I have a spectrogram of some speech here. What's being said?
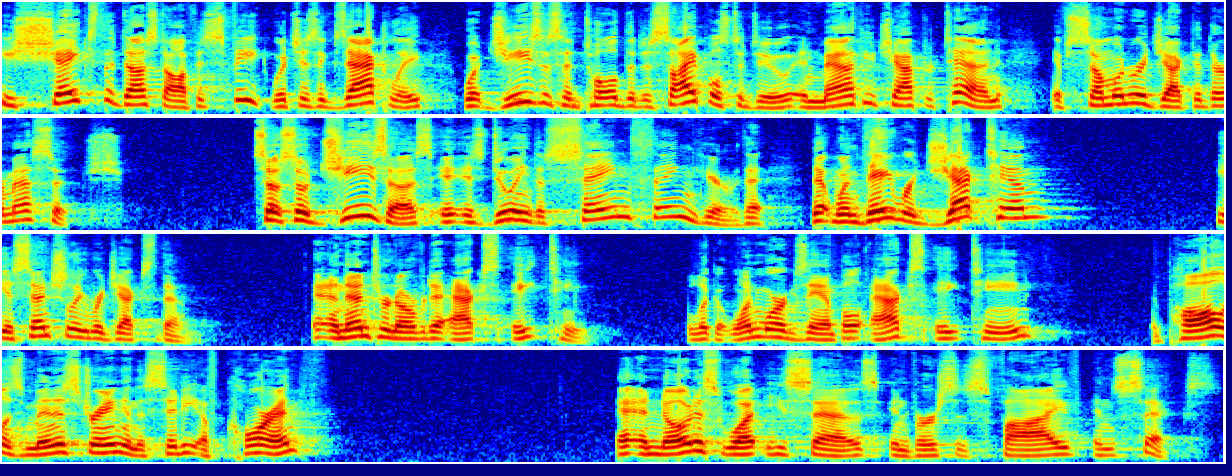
he shakes the dust off his feet, which is exactly what Jesus had told the disciples to do in Matthew chapter 10 if someone rejected their message. So, so Jesus is doing the same thing here that, that when they reject him, he essentially rejects them. And then turn over to Acts 18. We'll look at one more example, Acts 18. And Paul is ministering in the city of Corinth. And notice what he says in verses 5 and 6.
